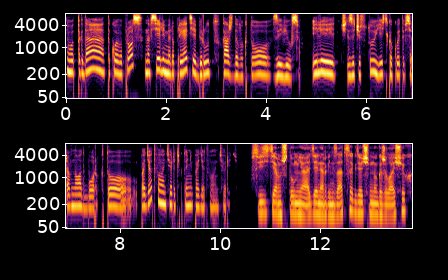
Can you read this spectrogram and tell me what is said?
Ну Вот тогда такой вопрос. На все ли мероприятия берут каждого, кто заявился? Или зачастую есть какой-то все равно отбор, кто пойдет волонтерить, кто не пойдет волонтерить? В связи с тем, что у меня отдельная организация, где очень много желающих,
